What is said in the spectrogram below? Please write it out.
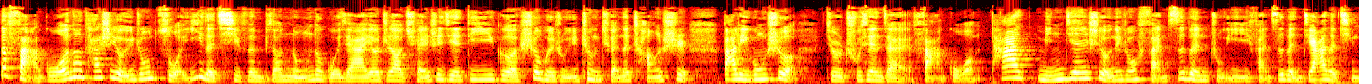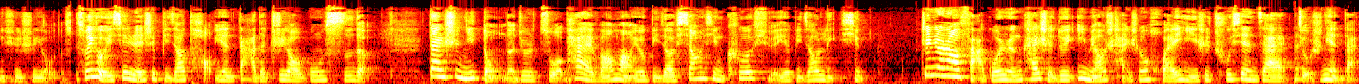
那法国呢？它是有一种左翼的气氛比较浓的国家。要知道，全世界第一个社会主义政权的尝试——巴黎公社，就是出现在法国。它民间是有那种反资本主义、反资本家的情绪是有的，所以有一些人是比较讨厌大的制药公司的。但是你懂的，就是左派往往又比较相信科学，也比较理性。真正让法国人开始对疫苗产生怀疑，是出现在九十年代。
